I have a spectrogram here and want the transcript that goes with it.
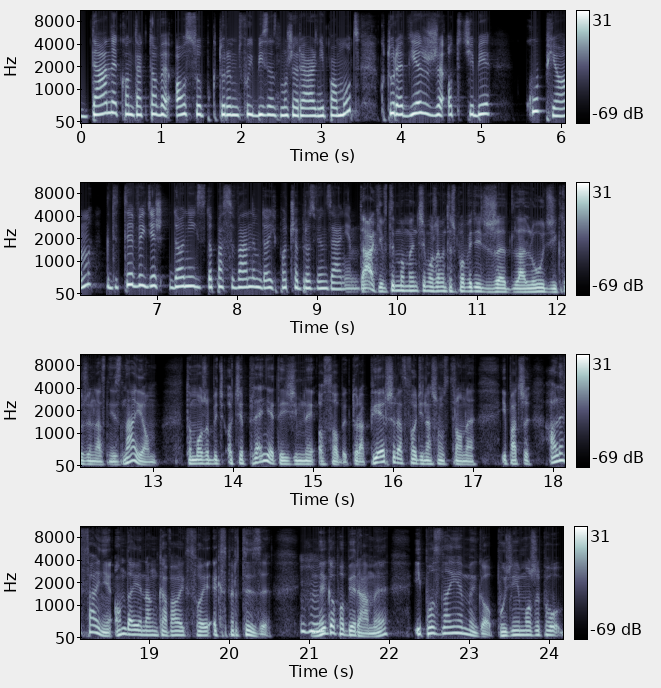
dane kontaktowe osób, którym twój biznes może realnie pomóc, które wiesz, że od ciebie kupią, gdy ty wyjdziesz do nich z dopasowanym do ich potrzeb rozwiązaniem. Tak, i w tym momencie możemy też powiedzieć, że dla ludzi, którzy nas nie znają, to może być ocieplenie tej zimnej osoby, która pierwszy raz wchodzi na naszą stronę i patrzy, ale fajnie, on daje nam kawałek swojej ekspertyzy. Mhm. My go pobieramy i poznajemy go. Później może po,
